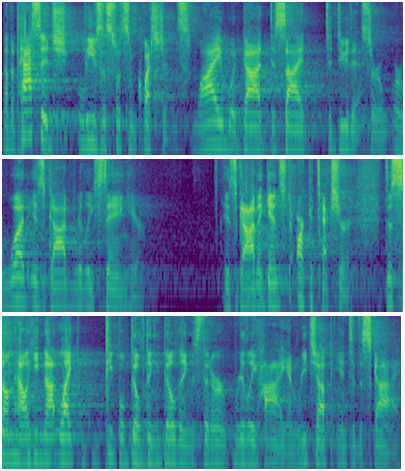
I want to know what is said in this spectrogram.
Now, the passage leaves us with some questions. Why would God decide to do this? Or, or what is God really saying here? Is God against architecture? Does somehow he not like people building buildings that are really high and reach up into the sky?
